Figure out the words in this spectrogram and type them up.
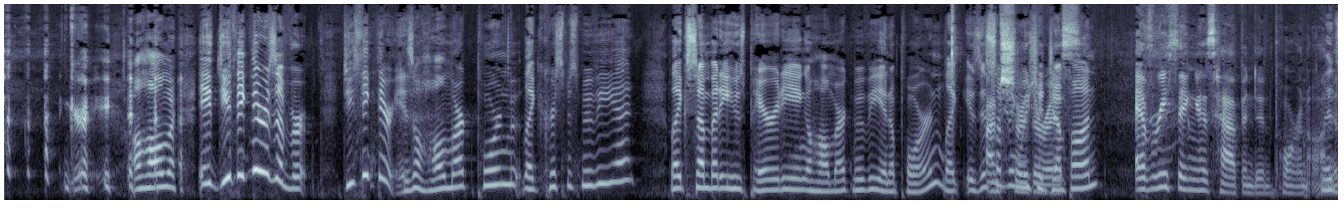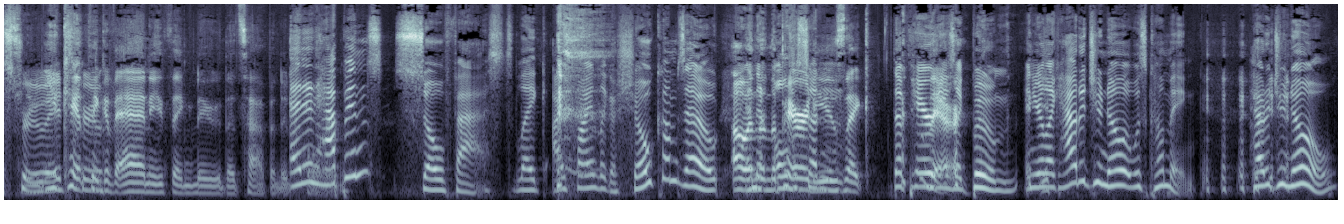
Great. A Hallmark. Eh, do you think there is a ver- Do you think there is a Hallmark porn like Christmas movie yet? Like somebody who's parodying a Hallmark movie in a porn? Like is this I'm something sure we should there jump on? Everything has happened in porn. Honestly, true, You it's can't true. think of anything new that's happened in And it happens so fast. Like I find like a show comes out. Oh, and, then, the all of a parody sudden, is like the parody is like boom, and you're like, how did you know it was coming? How did you know?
